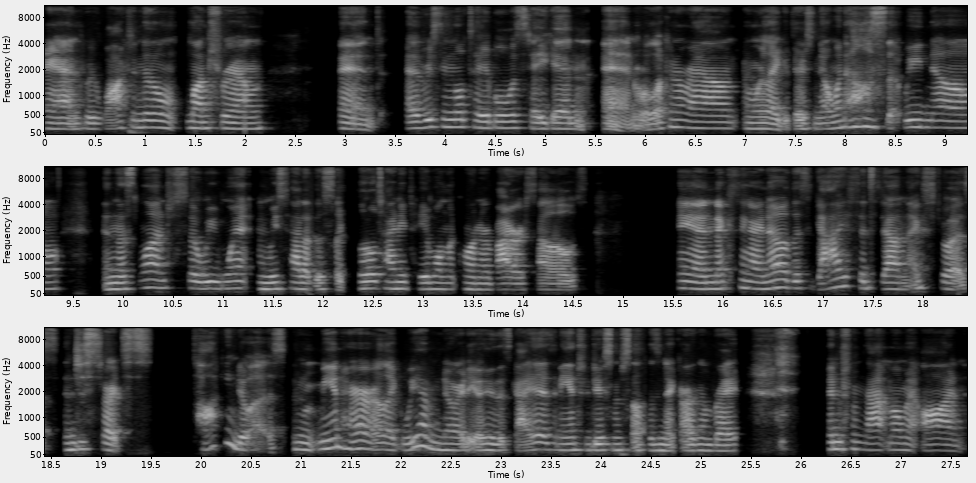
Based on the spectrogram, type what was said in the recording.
and we walked into the lunchroom, and every single table was taken, and we're looking around, and we're like, "There's no one else that we know in this lunch." So we went and we sat at this like little tiny table in the corner by ourselves. And next thing I know, this guy sits down next to us and just starts talking to us. And me and her are like, we have no idea who this guy is. And he introduced himself as Nick Argenbright. And from that moment on,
